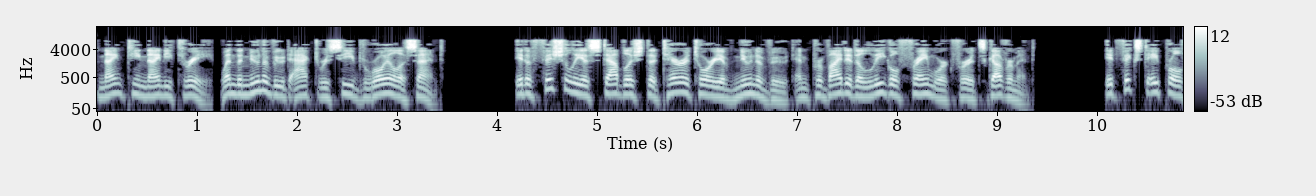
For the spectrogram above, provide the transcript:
1993, when the Nunavut Act received royal assent. It officially established the territory of Nunavut and provided a legal framework for its government. It fixed April 1,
